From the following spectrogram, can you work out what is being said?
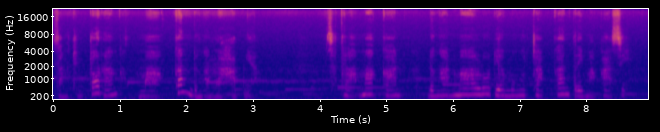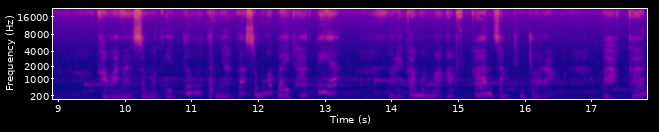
Sang cengcorang makan dengan lahapnya. Setelah makan, dengan malu dia mengucapkan terima kasih. Kawanan semut itu ternyata semua baik hati ya. Mereka memaafkan sang cengcorang. Bahkan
